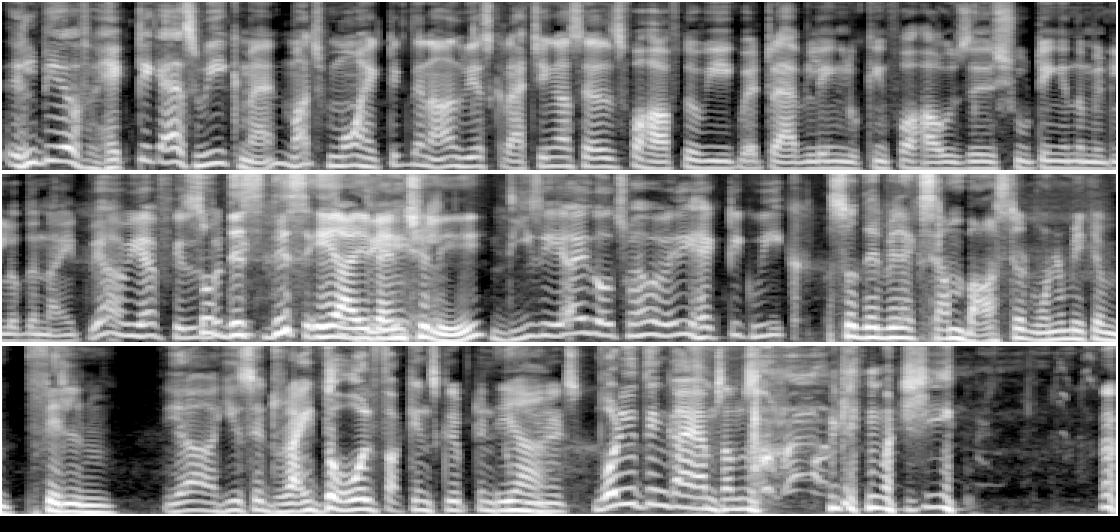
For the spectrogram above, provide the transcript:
It'll be a hectic ass week, man. Much more hectic than ours. We are scratching ourselves for half the week. We're traveling, looking for houses, shooting in the middle of the night. Yeah, we have films. So this this AI they- eventually. these AIs also have a very hectic week. So they'll be like some bastard want to make a film. Yeah, he said write the whole fucking script in two Yeah. minutes. What do you think I am? Some sort of fucking machine?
